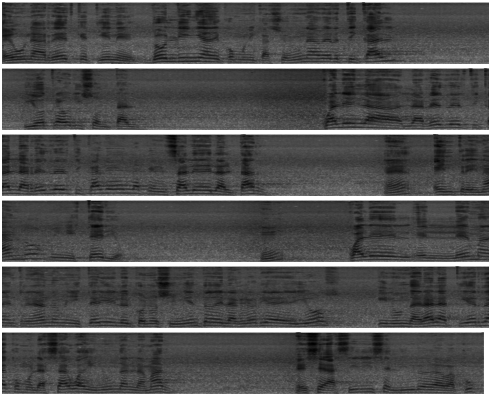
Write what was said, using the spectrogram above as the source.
Es una red que tiene dos líneas de comunicación, una vertical y otra horizontal. ¿Cuál es la, red vertical? La red vertical es la que sale del altar, ¿eh? entrenando ministerio. ¿Cuál es el, lema de Entrenando Ministerio? Y el conocimiento de la gloria de Dios inundará la tierra como las aguas inundan la mar. Ese, así dice el libro de Habacuc.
